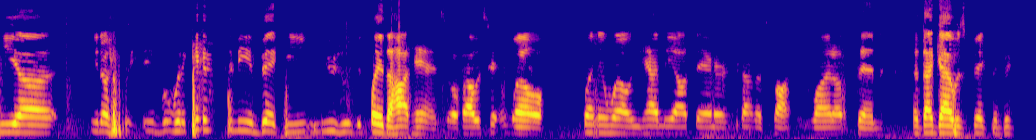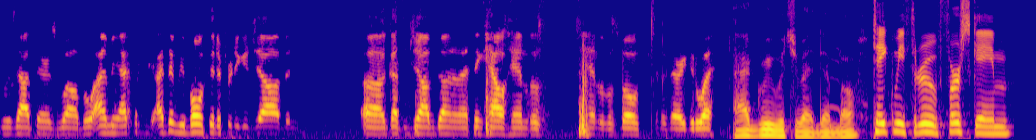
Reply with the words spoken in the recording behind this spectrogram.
he, uh, you know, he, when it came to me and Vic, he, he usually just played the hot hand. So if I was hitting well, playing well, he had me out there, kind of spot in the lineup. Then if that guy was Vic, then Vic was out there as well. But I mean, I think I think we both did a pretty good job and uh, got the job done. And I think Hal handles handled us both in a very good way. I agree with you right there, boss. Take me through first game,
